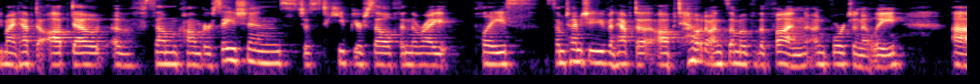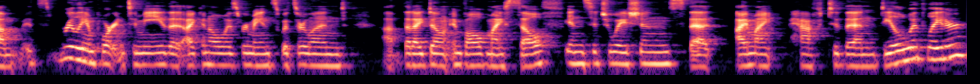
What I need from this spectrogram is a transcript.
you might have to opt out of some conversations just to keep yourself in the right place. Sometimes you even have to opt out on some of the fun, unfortunately. Um, it's really important to me that I can always remain Switzerland, uh, that I don't involve myself in situations that I might have to then deal with later.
